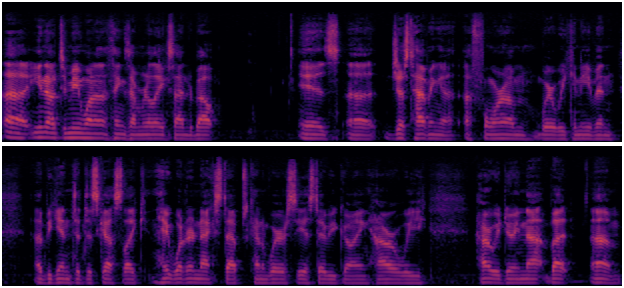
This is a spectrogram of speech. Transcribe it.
uh, you know, to me, one of the things I'm really excited about is uh, just having a, a, forum where we can even uh, begin to discuss, like, hey, what are next steps? Kind of where is CSW going? How are we? How are we doing that? But um,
